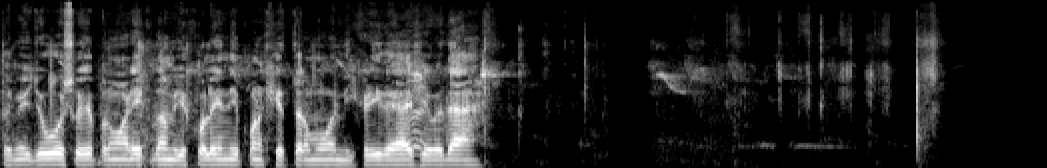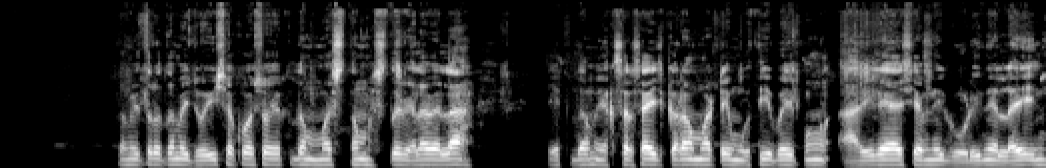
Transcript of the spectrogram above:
તમે જુઓ છો એ પ્રમાણે એકદમ એકો લઈને પણ ખેતરમાં નીકળી ગયા છે બધા. તો મિત્રો તમે જોઈ શકો છો એકદમ મસ્ત મસ્ત વહેલા વહેલા એકદમ એક્સરસાઇઝ કરવા માટે મોતીભાઈ પણ આવી ગયા છે એમની ગોળીને લઈને.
